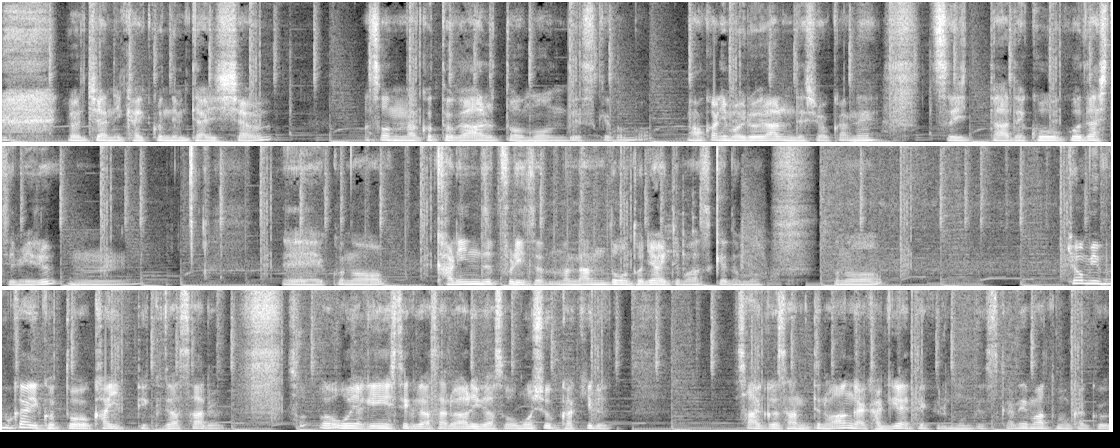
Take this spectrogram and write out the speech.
4ちゃんに書き込んでみたりしちゃう。そんなことがあると思うんですけども、他にもいろいろあるんでしょうかね。ツイッターで広告を出してみる。うんえー、このカリンズプリズン、まあ、何度も取り上げてますけども、その興味深いことを書いてくださる、公にしてくださる、あるいはそう面白く書けるサークルさんっていうのは案外限られてくるもんですかね。まあ、ともかく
